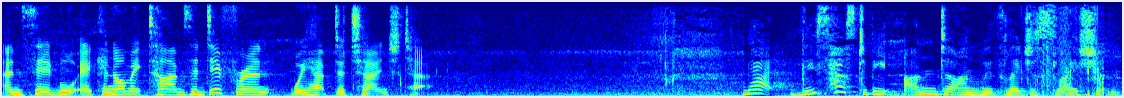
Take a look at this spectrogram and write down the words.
and said, well, economic times are different, we have to change tack? Nat, this has to be undone with legislation.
